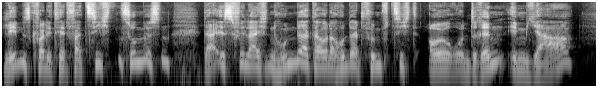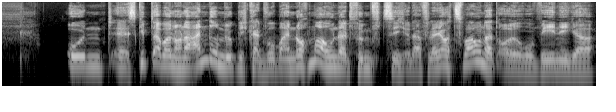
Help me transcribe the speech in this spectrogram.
Lebensqualität verzichten zu müssen. Da ist vielleicht ein 100er oder 150 Euro drin im Jahr. Und äh, es gibt aber noch eine andere Möglichkeit, wo man nochmal 150 oder vielleicht auch 200 Euro weniger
